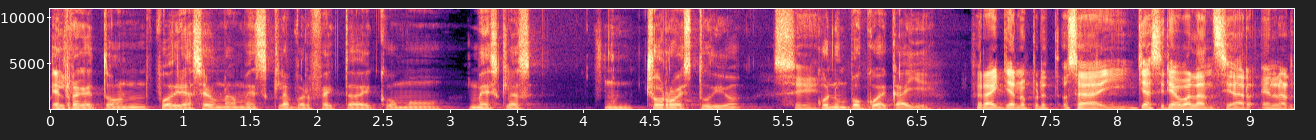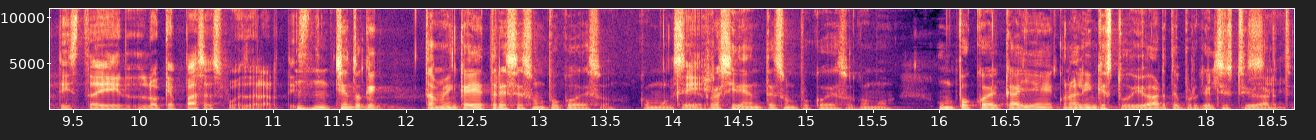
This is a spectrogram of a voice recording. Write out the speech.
el reggaetón podría ser una mezcla perfecta de cómo mezclas un chorro de estudio Sí. con un poco de calle. Pero ahí ya no, o sea, ya sería balancear el artista y lo que pasa después del artista. Siento que También Calle 13 es un poco de eso. Como que Sí. Residente es un poco de eso. Como un poco de calle con alguien que estudió arte, porque él sí estudió Sí. arte.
